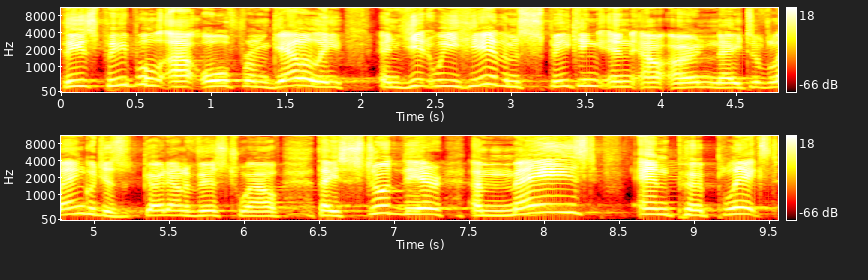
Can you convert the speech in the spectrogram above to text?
These people are all from Galilee, and yet we hear them speaking in our own native languages. Go down to verse 12. They stood there amazed and perplexed.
